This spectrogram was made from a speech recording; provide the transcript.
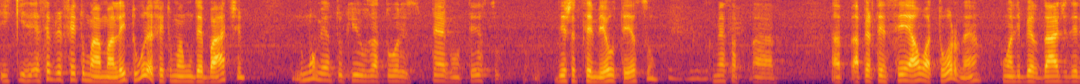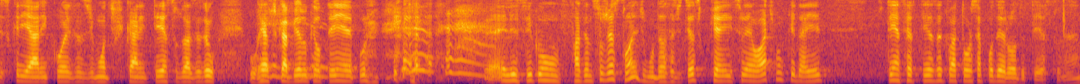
e que é sempre feita uma, uma leitura, é feito uma, um debate no momento que os atores pegam o texto, deixa de ser meu o texto, começa a, a, a pertencer ao ator, né? com a liberdade deles criarem coisas, de modificarem textos. Às vezes eu, o resto de cabelo que eu tenho é por. Eles ficam fazendo sugestões de mudança de texto, porque isso é ótimo, porque daí tu tem a certeza que o ator se apoderou do texto, né?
